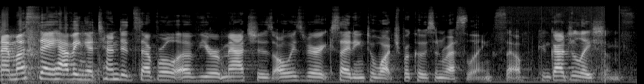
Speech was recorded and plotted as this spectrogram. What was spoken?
I must say, having attended several of your matches, always very exciting to watch Poquoson wrestling. So, congratulations.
